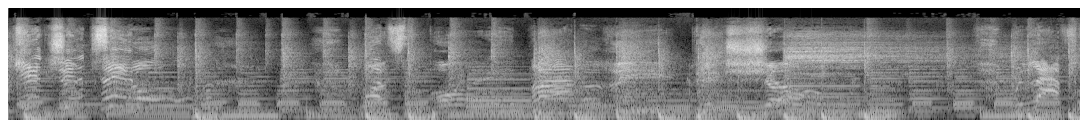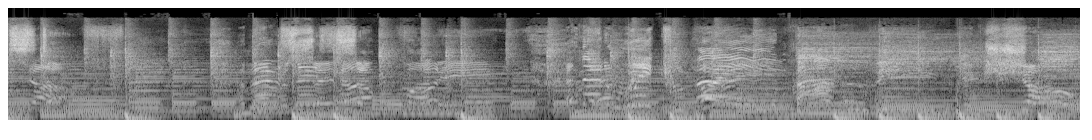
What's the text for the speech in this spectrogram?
the kitchen table. What's the point? Minor league picture show. We laugh at stuff and then we say something funny, and then we complain. Minor league picture show.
